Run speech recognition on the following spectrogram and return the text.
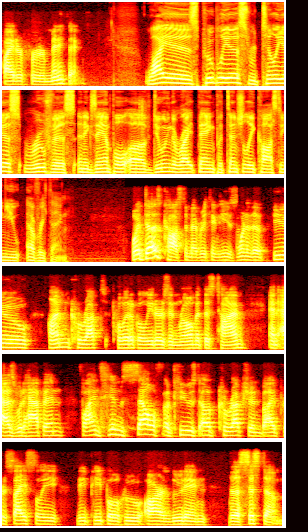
fighter for many things. Why is Publius Rutilius Rufus an example of doing the right thing potentially costing you everything? Well, it does cost him everything. He's one of the few uncorrupt political leaders in Rome at this time. And as would happen, finds himself accused of corruption by precisely the people who are looting the system.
